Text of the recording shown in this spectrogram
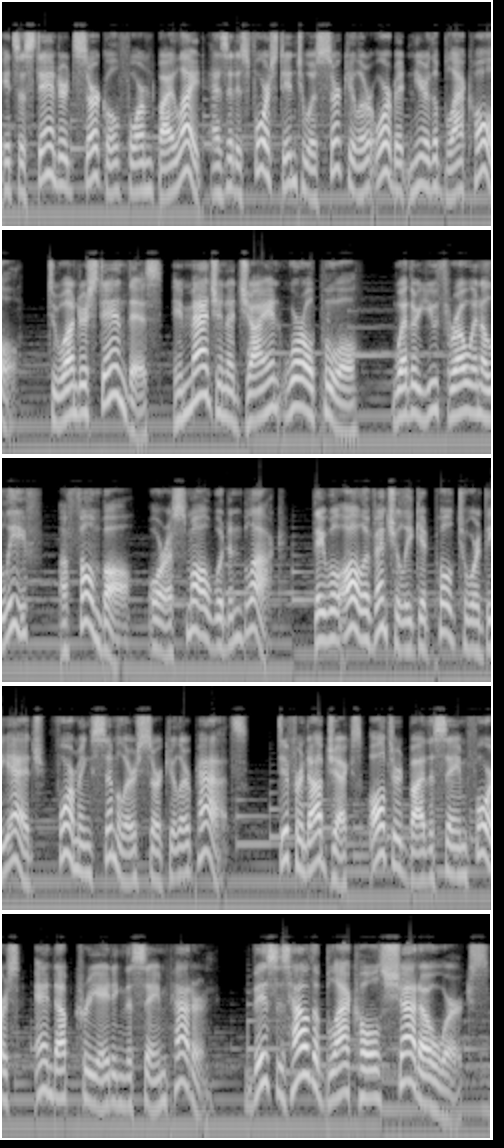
It's a standard circle formed by light as it is forced into a circular orbit near the black hole. To understand this, imagine a giant whirlpool. Whether you throw in a leaf, a foam ball, or a small wooden block, they will all eventually get pulled toward the edge, forming similar circular paths. Different objects, altered by the same force, end up creating the same pattern. This is how the black hole's shadow works.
